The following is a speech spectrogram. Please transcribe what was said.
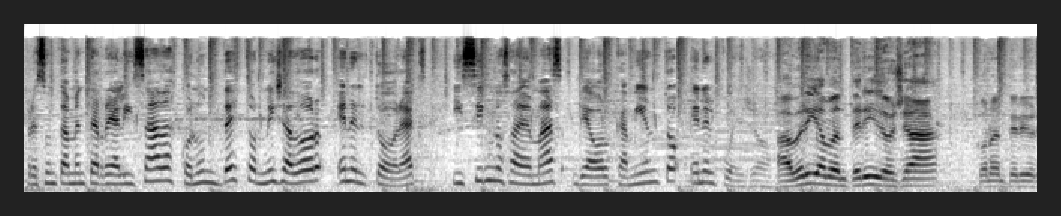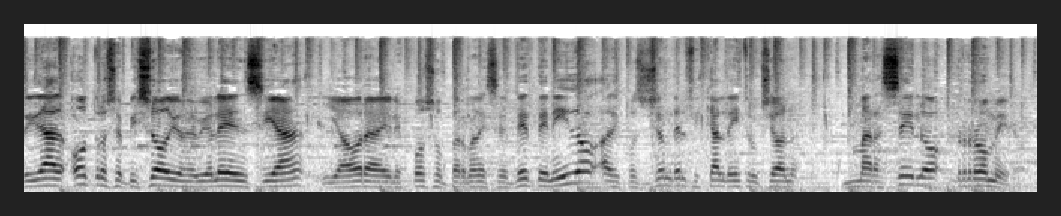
presuntamente realizadas con un destornillador en el tórax y signos además de ahorcamiento en el cuello. Habría mantenido ya con anterioridad otros episodios de violencia y ahora el esposo permanece detenido a disposición del fiscal de instrucción Marcelo Romero.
